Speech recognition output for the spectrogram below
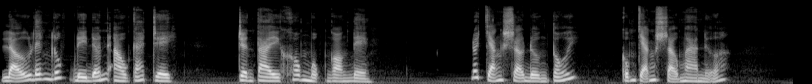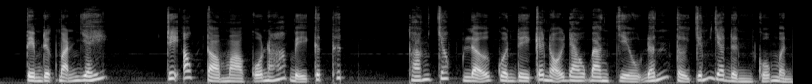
Lỡ lén lút đi đến ao cá trê Trên tay không một ngọn đèn. Nó chẳng sợ đường tối Cũng chẳng sợ ma nữa. Tìm được mảnh giấy Trí óc tò mò của nó bị kích thích. Thoáng chốc lỡ quên đi cái nỗi đau ban chiều Đến từ chính gia đình của mình.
